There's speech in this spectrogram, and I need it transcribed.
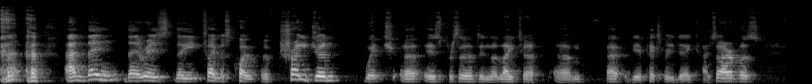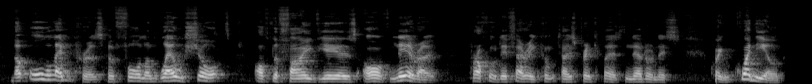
and then there is the famous quote of Trajan, which uh, is preserved in the later um, uh, the Epitome de Caesaribus, that all emperors have fallen well short of the five years of Nero, procul differre cunctos principes Neronis quinquennio.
